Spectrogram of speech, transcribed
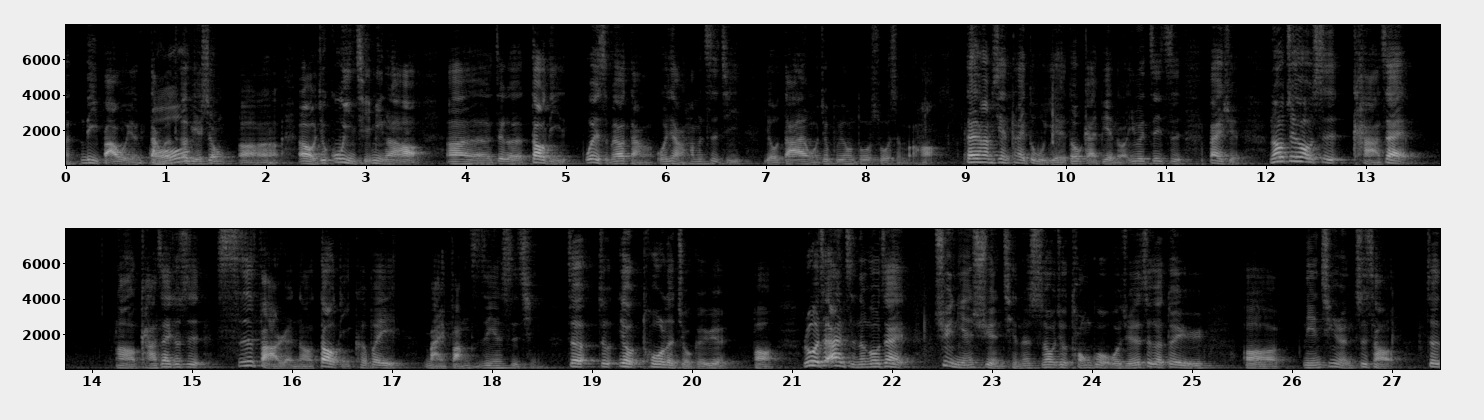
立法委员挡得特别凶啊啊，我就孤影其名了哈。呃，这个到底为什么要挡？我想他们自己有答案，我就不用多说什么哈。但是他们现在态度也都改变了，因为这次败选，然后最后是卡在啊，卡在就是司法人哦，到底可不可以买房子这件事情，这就又拖了九个月。好，如果这案子能够在去年选前的时候就通过，我觉得这个对于呃年轻人，至少这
